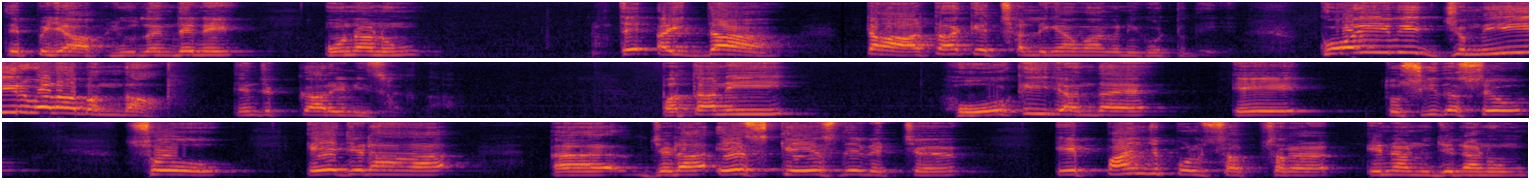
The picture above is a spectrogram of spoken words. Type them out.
ਤੇ ਪੰਜਾਬ ਭਜੂ ਲੈਂਦੇ ਨੇ ਉਹਨਾਂ ਨੂੰ। ਤੇ ਐਦਾਂ ਢਾਹ ਢਾਹ ਕੇ ਛੱਲੀਆਂ ਵਾਂਗ ਨਹੀਂ ਕੁੱਟਦੇ। ਕੋਈ ਵੀ ਜ਼ਮੀਰ ਵਾਲਾ ਬੰਦਾ ਇੰਜ ਕਰ ਹੀ ਨਹੀਂ ਸਕਦਾ। ਪਤਾ ਨਹੀਂ ਹੋ ਕੀ ਜਾਂਦਾ ਹੈ। ਇਹ ਤੁਸੀਂ ਦੱਸਿਓ। ਸੋ ਇਹ ਜਿਹੜਾ ਜਿਹੜਾ ਇਸ ਕੇਸ ਦੇ ਵਿੱਚ ਇਹ ਪੰਜ ਪੁਲਿਸ ਅਫਸਰ ਇਹਨਾਂ ਨੂੰ, ਜਿਨ੍ਹਾਂ ਨੂੰ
